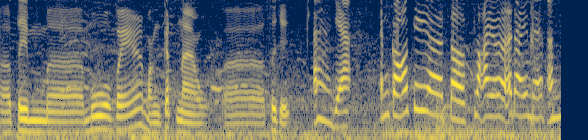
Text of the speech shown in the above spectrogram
ờ, tìm ờ, mua vé bằng cách nào? Ờ, thưa chị? À dạ, em có cái ờ, tờ flyer ở đây nè anh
